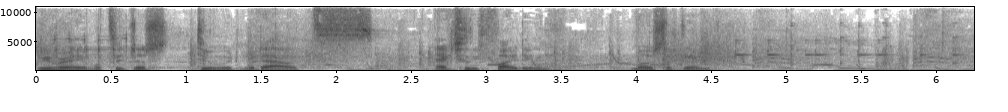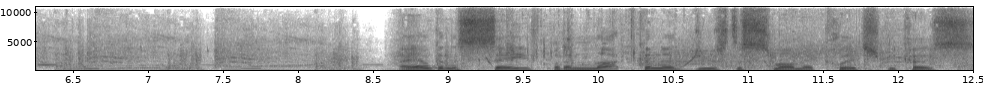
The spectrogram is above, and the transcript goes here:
we were able to just do it without actually fighting most of them. I am gonna save, but I'm not gonna use the small mech glitch because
